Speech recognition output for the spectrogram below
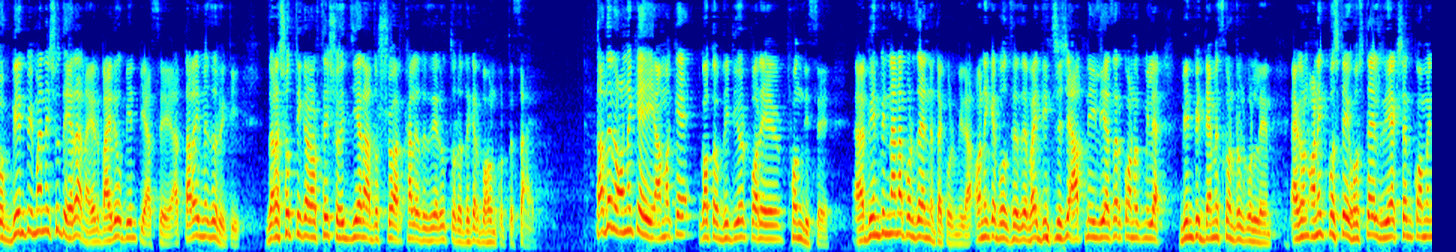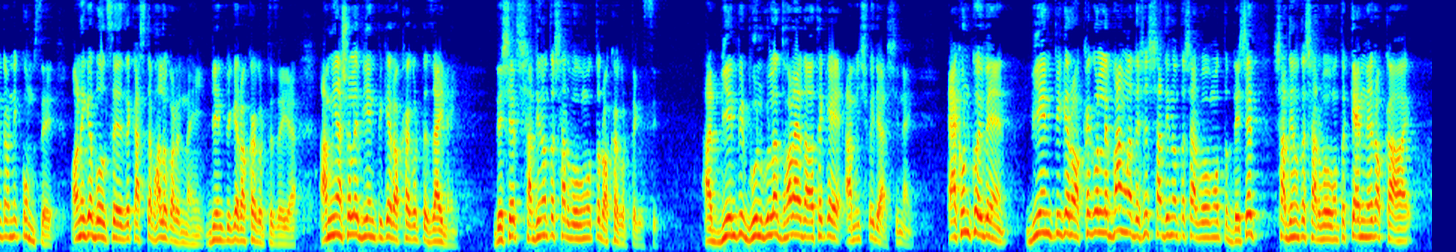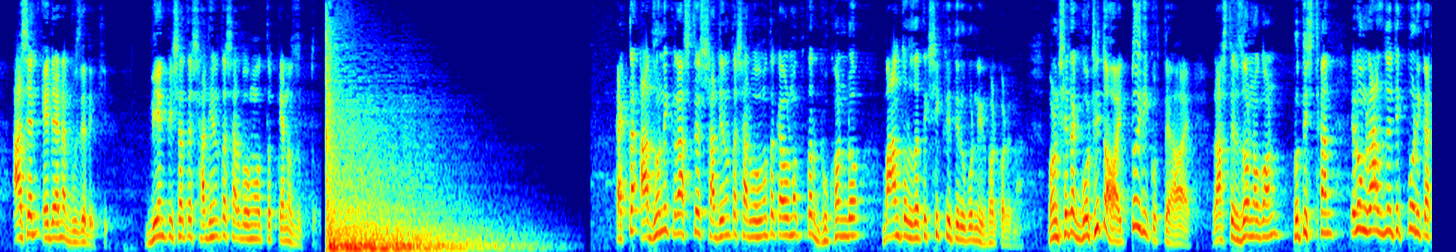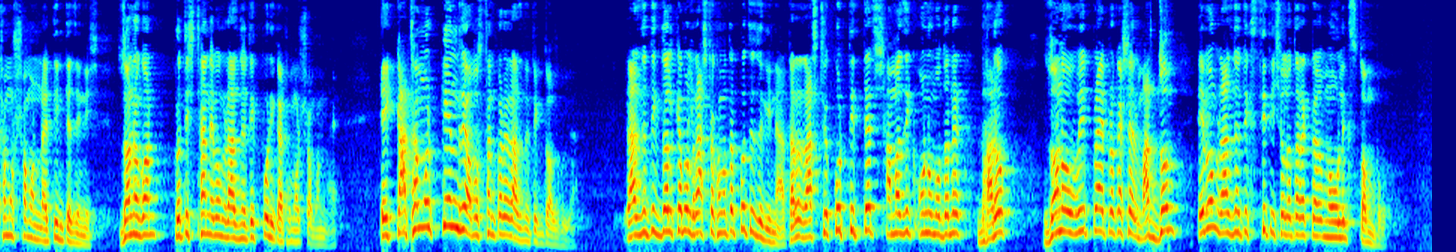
হোক বিএনপি মানে শুধু এরা না, এর বাইরেও বিএনপি আছে, আর তারাই মেজরিটি যারা সত্যিকার অর্থে শহীদ জিয়ার আদর্শ আর খালেদা জিয়ার উত্তরাধিকার বহন করতে চায়। তাদের অনেকেই আমাকে গত ভিডিওর পরে ফোন দিছে। বিএনপির নানা পর্যায়ের নেতাকর্মীরা। অনেকে বলছে যে, ভাই, দিন শেষে আপনি ইলিয়াস আর কনক মিলা বিএনপির ড্যামেজ কন্ট্রোল করলেন। এখন অনেক পোস্টে হোস্টাইল রিয়াকশন কমেন্ট অনেক কমছে। অনেকে বলছে যে, কাজটা ভালো করেন নাই বিএনপিকে রক্ষা করতে যাইয়া। আমি আসলে বিএনপিকে রক্ষা করতে যাই নাই। দেশের স্বাধীনতা সার্বভৌমত্ব রক্ষা করতে গেছি। আর বিএনপির ভুলগুলো ধরায় দেওয়া থেকে আমি সইরে আসি নাই। এখন কইবেন, বিএনপিকে রক্ষা করলে বাংলাদেশের স্বাধীনতা সার্বভৌমত্ব, দেশের স্বাধীনতা সার্বভৌমত্ব কেমনে রক্ষা হয়? আসেন, এটা না বুঝে দেখি। বিএনপির সাথে স্বাধীনতা সার্বভৌমত্ব কেন যুক্ত? একটা আধুনিক রাষ্ট্রের স্বাধীনতা সার্বভৌমত্ব কেবলমাত্র তার ভূখণ্ড বা আন্তর্জাতিক স্বীকৃতির উপর নির্ভর করে না। বরং সেটা গঠিত হয়, তৈরি করতে হয়। রাষ্ট্রের জনগণ, প্রতিষ্ঠান এবং রাজনৈতিক পরিকাঠামোর সমন্বয়, তিনটে জিনিস। জনগণ, প্রতিষ্ঠান এবং রাজনৈতিক পরিকাঠামোর সমন্বয়। এই কাঠামোর কেন্দ্রে অবস্থান করে রাজনৈতিক দলগুলো। রাজনৈতিক দল কেবল রাষ্ট্র ক্ষমতার প্রতিযোগী না, তারা রাষ্ট্রীয় কর্তৃত্বের সামাজিক অনুমোদনের ধারক জন অভিপ্রায় প্রকাশের মাধ্যম এবং রাজনৈতিক স্থিতিশীলতার একটা মৌলিক স্তম্ভ।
